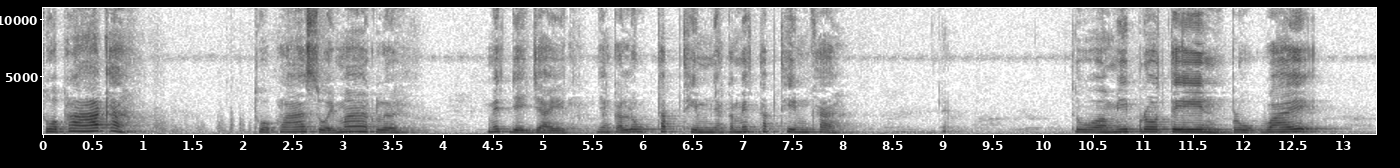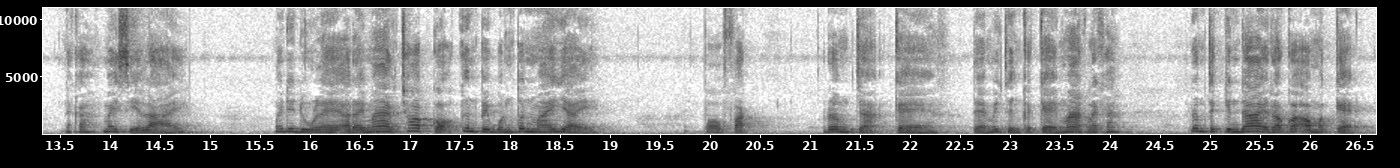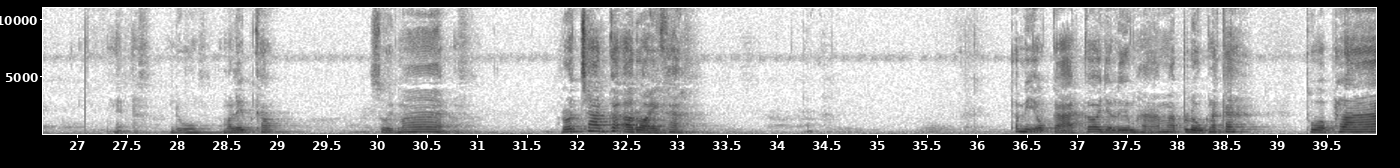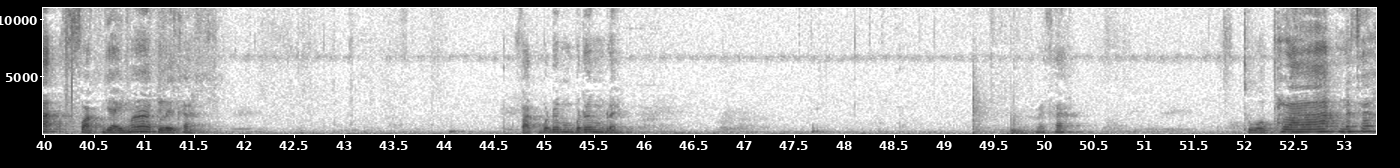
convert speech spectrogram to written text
ถั่วพล้าค่ะ ถั่วพล้าสวยมากเลย เม็ดใหญ่ ๆ ยังกับลูกทับทิม ยังกับเม็ดทับทิมค่ะ ถั่วมีโปรตีนปลูกไว้นะคะ ไม่เสียหลาย ไม่ได้ดูแลอะไรมากชอบเกาะขึ้นไปบนต้นไม้ใหญ่ พอฝักเริ่มจะแก่ แต่ไม่ถึงกับแก่มากนะคะ เริ่มจะกินได้เราก็เอามาแกะเนี่ยดูเมล็ดเขา สวยมาก รสชาติก็อร่อยค่ะ ถ้ามีโอกาสก็อย่าลืมหามาปลูกนะคะ ถั่วพล้าฝักใหญ่มากเลยค่ะ ฝักเบิ่มเบิ่มเลยนะคะ ถั่วพล้านะคะ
